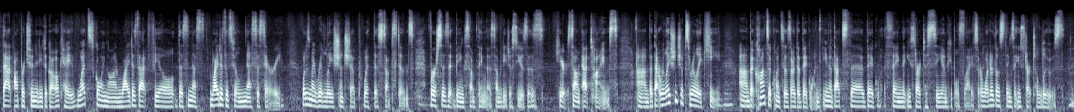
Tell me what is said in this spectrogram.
that opportunity to go. Okay, what's going on? Why does that feel this? why does this feel necessary? what is my relationship with this substance versus it being something that somebody just uses here some at times um, but that relationship's really key mm-hmm. um, but consequences are the big one you know that's the big thing that you start to see in people's lives or what are those things that you start to lose mm-hmm.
